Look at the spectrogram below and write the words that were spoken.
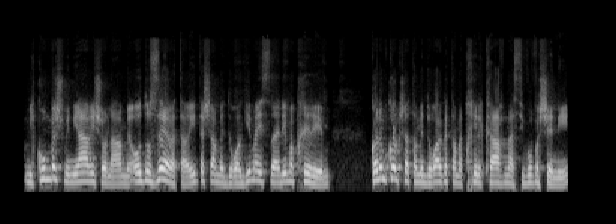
מיקום בשמינייה הראשונה מאוד עוזר, אתה ראית שהמדורגים הישראלים הבכירים, קודם כל כשאתה מדורג אתה מתחיל קרב מהסיבוב השני,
